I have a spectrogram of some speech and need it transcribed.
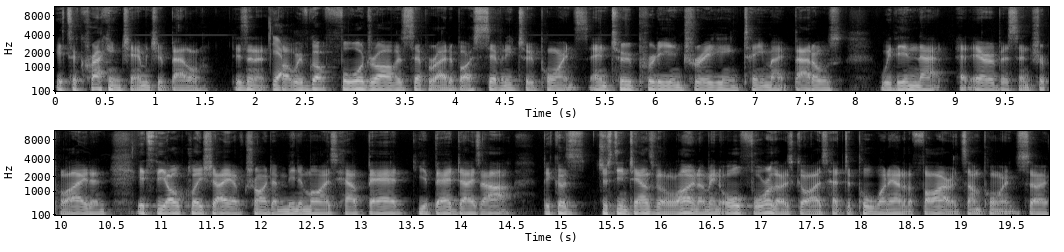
it's a cracking championship battle, isn't it? Yeah. Like we've got four drivers separated by 72 points and two pretty intriguing teammate battles within that at Erebus and Triple Eight. And it's the old cliche of trying to minimize how bad your bad days are. Because just in Townsville alone, I mean, all four of those guys had to pull one out of the fire at some point. So,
